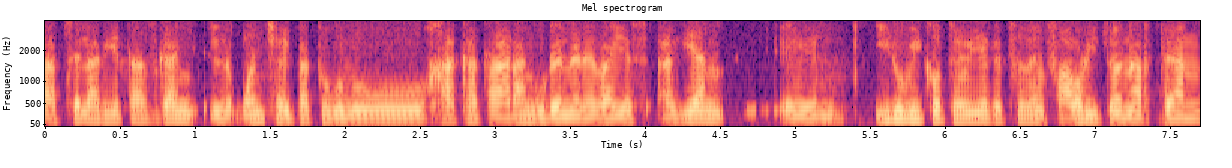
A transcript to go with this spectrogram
atzelarietaz gain, guantxa aipatuko du jaka eta aranguren ere, bai, ez? Agian, e, iru bikote horiek etzuden favoritoen artean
